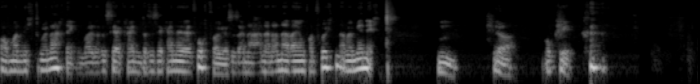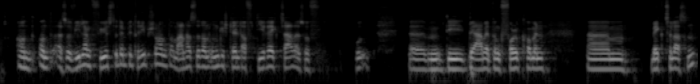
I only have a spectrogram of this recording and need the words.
braucht man nicht drüber nachdenken, weil das ist ja kein, das ist ja keine Fruchtfolge. Das ist eine Aneinanderreihung von Früchten, aber mehr nicht. Hm. Ja, okay. und, und also wie lange führst du den Betrieb schon und wann hast du dann umgestellt auf Direktsaat, also ähm, die Bearbeitung vollkommen ähm, wegzulassen?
